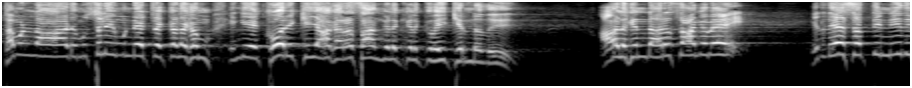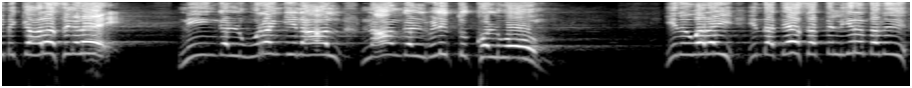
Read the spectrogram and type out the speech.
தமிழ்நாடு முஸ்லிம் முன்னேற்ற கழகம் இங்கே கோரிக்கையாக அரசாங்கங்களுக்கு வைக்கின்றது. ஆளுகின்ற அரசாங்கமே இது தேசத்தின் நீதிமிக்க அரசுகளே நீங்கள் உறங்கினால் நாங்கள் விழித்துக் கொள்வோம். இதுவரை இந்த தேசத்தில் இருந்தது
